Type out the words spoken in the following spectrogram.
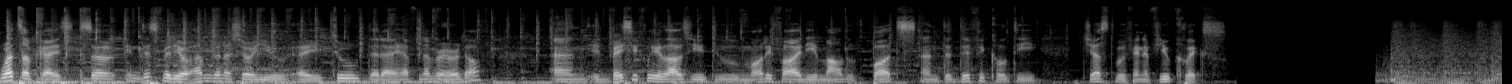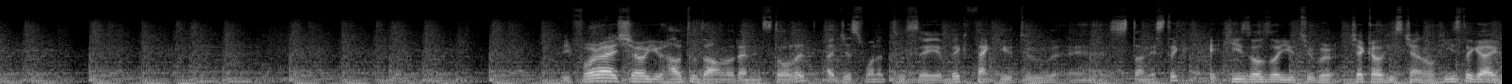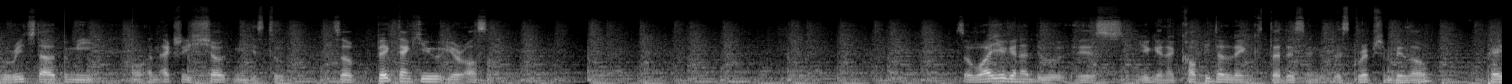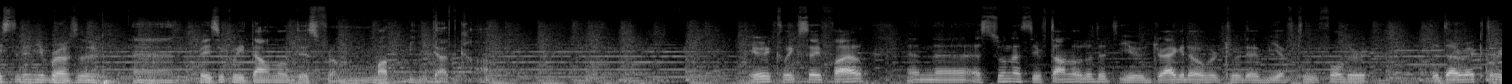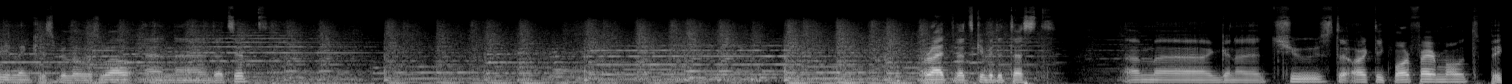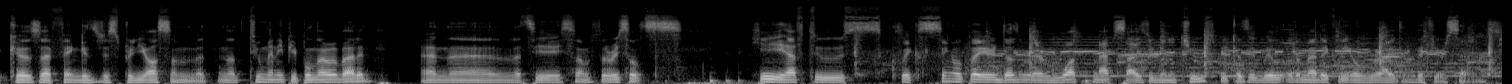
What's up guys? So in this video I'm gonna show you a tool that I have never heard of and it basically allows you to modify the amount of bots and the difficulty just within a few clicks. Before I show you how to download and install it, I just wanted to say a big thank you to uh, Stanistic. He's also a YouTuber, check out his channel. He's the guy who reached out to me and actually showed me this tool. So big thank you, you're awesome. So what you're gonna do is you're gonna copy the link that is in the description below, paste it in your browser and basically download this from moddb.com. Here click save file and uh, as soon as you've downloaded it you drag it over to the bf2 folder. The directory link is below as well and uh, that's it. Alright, let's give it a test. I'm uh, gonna choose the Arctic Warfare mode because I think it's just pretty awesome but not too many people know about it. And uh, let's see some of the results. Here you have to click single player, doesn't matter what map size you're gonna choose because it will automatically override it with your settings.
